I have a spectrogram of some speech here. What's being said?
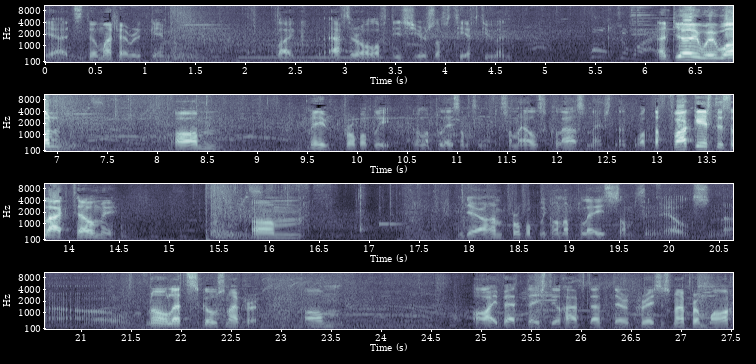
yeah, it's still my favorite game. Like after all of these years of TF2 and and yeah, we won. Um, maybe probably gonna play something some else class next. Then what the fuck is this lag? Tell me. Um, yeah, I'm probably gonna play something else now. No, let's go sniper. Um, I bet they still have that. Their crazy sniper Mark.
